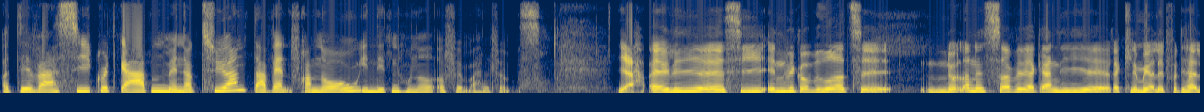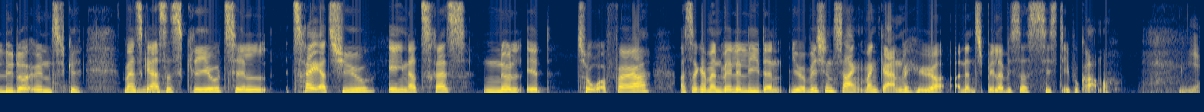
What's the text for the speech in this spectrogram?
Og det var Secret Garden med Nocturne, der vandt fra Norge i 1995. Ja, og jeg vil lige øh, sige, inden vi går videre til nullerne, så vil jeg gerne lige øh, reklamere lidt for det her lytterønske. Man skal ja. altså skrive til 23 61 01 42, og så kan man vælge lige den Eurovision-sang, man gerne vil høre, og den spiller vi så sidst i programmet. Ja.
